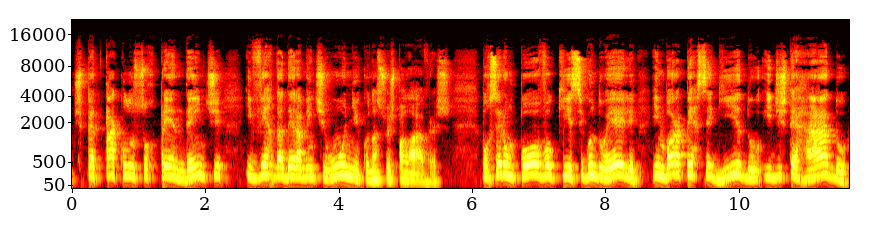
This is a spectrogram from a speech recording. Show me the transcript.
espetáculo surpreendente e verdadeiramente único nas suas palavras. Por ser um povo que, segundo ele, embora perseguido e desterrado,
